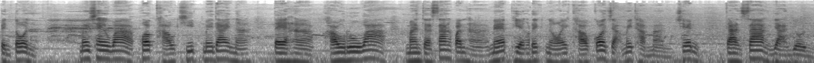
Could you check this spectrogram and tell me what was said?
เป็นต้น ไม่ใช่ว่าพวกเขาคิดไม่ได้นะ แต่หากเขารู้ว่ามันจะสร้างปัญหาแม้เพียงเล็กน้อย เขาก็จะไม่ทำมัน เช่น การสร้างยานยนต์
